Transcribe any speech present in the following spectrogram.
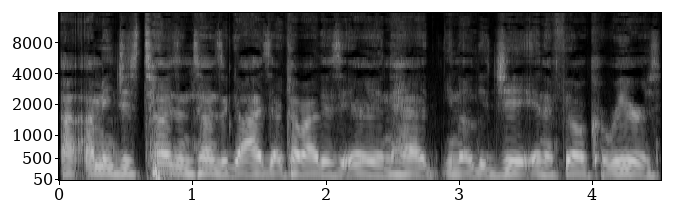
I mean, just tons and tons of guys that come out of this area and had you know legit NFL careers.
